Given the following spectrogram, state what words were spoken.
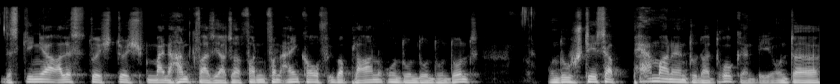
das ging ja alles durch durch meine Hand quasi, also von von Einkauf über Plan und und und und und. Und du stehst ja permanent unter Druck irgendwie. Und, äh,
